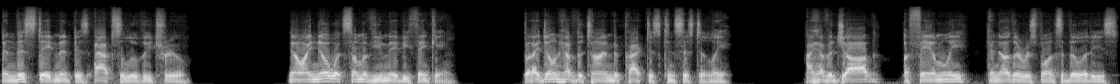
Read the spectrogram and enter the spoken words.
and this statement is absolutely true. Now I know what some of you may be thinking, but I don't have the time to practice consistently. I have a job, a family, and other responsibilities.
